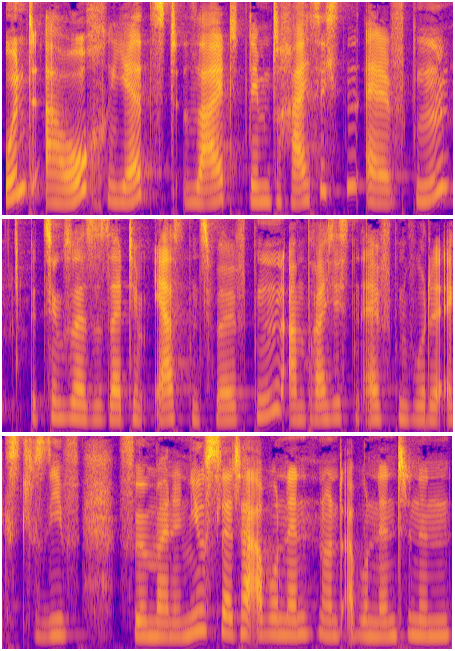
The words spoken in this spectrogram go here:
und auch jetzt seit dem 30.11. beziehungsweise seit dem 1.12. Am 30.11. wurde exklusiv für meine Newsletter-Abonnenten und Abonnentinnen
